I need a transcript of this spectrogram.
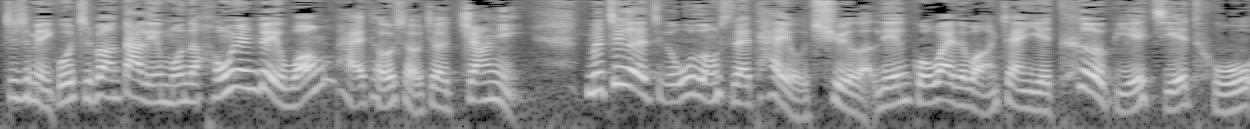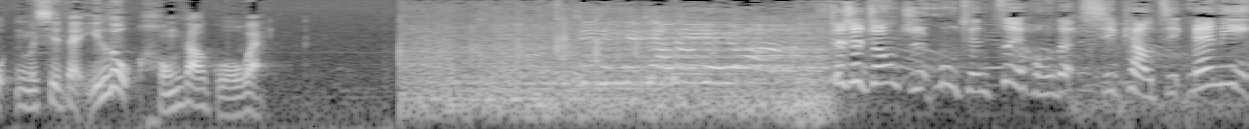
这是美国职棒大联盟的红人队王牌投手叫 Johnny。那么这个这个乌龙实在太有趣了，连国外的网站也特别截图。那么现在一路红到国外。这是中职目前最红的西票机 Many。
